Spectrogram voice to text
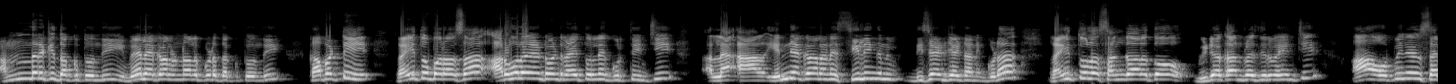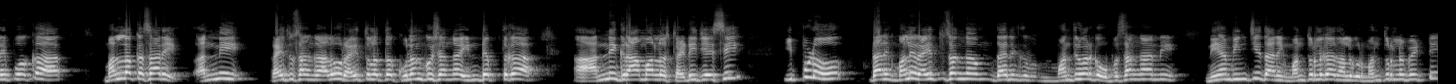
అందరికీ దక్కుతుంది. వేల ఎకరాలు ఉన్న వాళ్ళకి కూడా దక్కుతుంది. కాబట్టి రైతు భరోసా అర్హులైనటువంటి రైతులనే గుర్తించి ఎన్ని ఎకరాలనే సీలింగ్ని డిసైడ్ చేయడానికి కూడా రైతుల సంఘాలతో వీడియో కాన్ఫరెన్స్ నిర్వహించి ఆ ఒపీనియన్ సరిపోక మళ్ళొక్కసారి అన్ని రైతు సంఘాలు రైతులతో కులంకుశంగా ఇన్డెప్త్గా అన్ని గ్రామాల్లో స్టడీ చేసి ఇప్పుడు దానికి మళ్ళీ రైతు సంఘం దానికి మంత్రివర్గ ఉపసంఘాన్ని నియమించి దానికి మంత్రులుగా నలుగురు మంత్రులను పెట్టి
